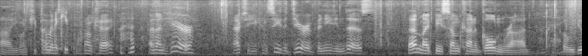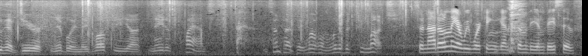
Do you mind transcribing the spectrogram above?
Uh, you want to keep that? I'm going to keep that. Okay. and then here, actually, you can see the deer have been eating this. That might be some kind of goldenrod. Okay. But we do have deer nibbling. They love the uh, native plants. And sometimes they love them a little bit too much. So not only are we working against some of the invasive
